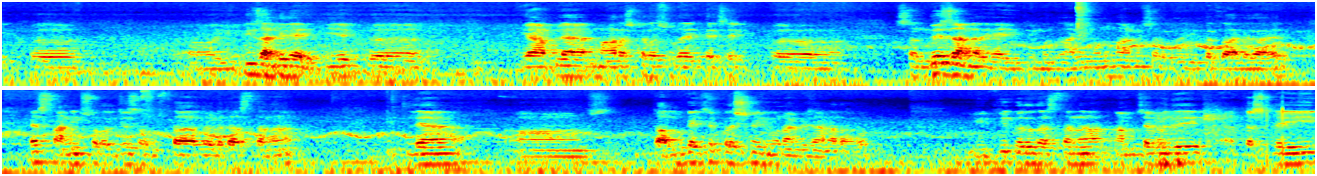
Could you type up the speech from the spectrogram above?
एक युती झालेली आहे. ही एक या आपल्या महाराष्ट्राला सुद्धा एक त्याचे एक संदेश जाणार आहे या युतीमधून. आणि म्हणून आम्ही सर्व एकत्र आलेलो आहेत. या स्थानिक स्वराज्य संस्था लढत असताना इथल्या तालुक्याचे प्रश्न घेऊन आम्ही जाणार आहोत. युती करत असताना आमच्यामध्ये कसल्याही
